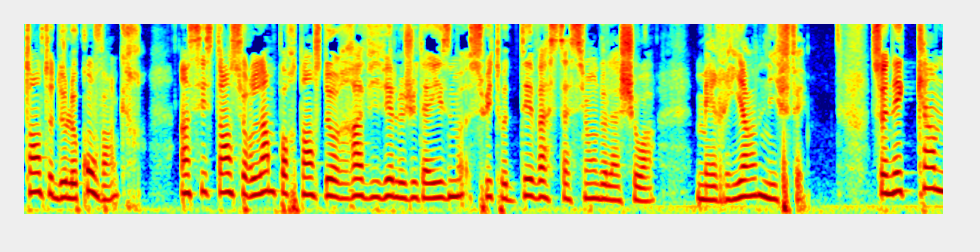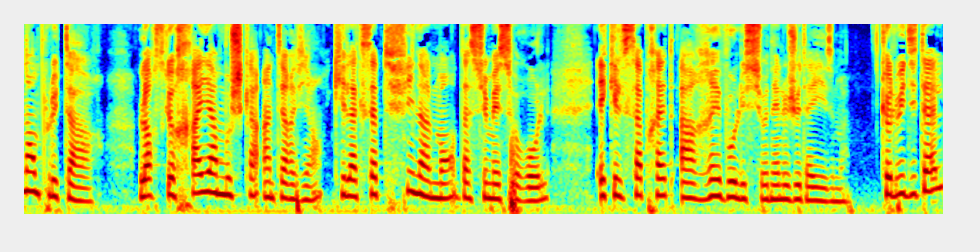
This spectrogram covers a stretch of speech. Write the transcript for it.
tentent de le convaincre, insistant sur l'importance de raviver le judaïsme suite aux dévastations de la Shoah, mais rien n'y fait. Ce n'est qu'un an plus tard, lorsque Chaya Mushka intervient, qu'il accepte finalement d'assumer ce rôle et qu'il s'apprête à révolutionner le judaïsme. Que lui dit-elle?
